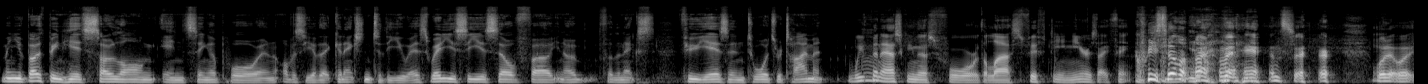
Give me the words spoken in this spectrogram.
I mean, you've both been here so long in Singapore, and obviously you have that connection to the US. Where do you see yourself, uh, you know, for the next few years and towards retirement? we've been asking this for the last 15 years i think we still don't have an answer what, what,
